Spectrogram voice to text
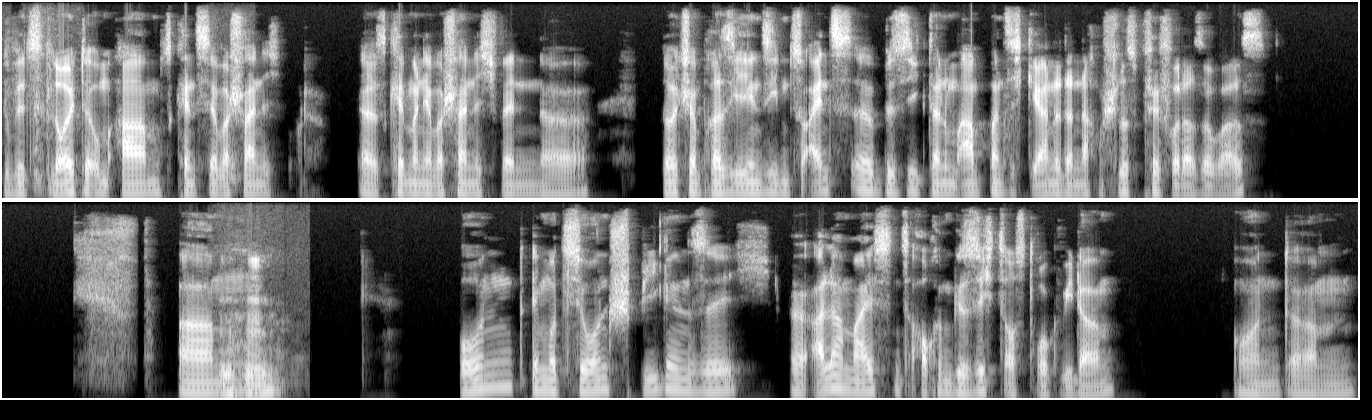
du willst Leute umarmen, das kennst du ja wahrscheinlich, oder äh, das kennt man ja wahrscheinlich, wenn äh, Deutschland Brasilien 7 zu 1 äh, besiegt, dann umarmt man sich gerne dann nach dem Schlusspfiff oder sowas. Ähm, mhm. Und Emotionen spiegeln sich äh, allermeistens auch im Gesichtsausdruck wieder. Und ähm,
